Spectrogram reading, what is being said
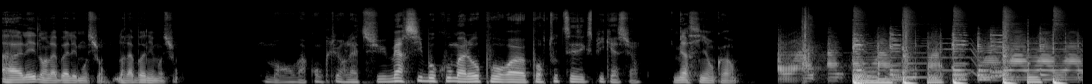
à aller dans la bonne émotion, dans la bonne émotion. Bon, on va conclure là-dessus. Merci beaucoup Malo pour, pour toutes ces explications. Merci encore. Thank you.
